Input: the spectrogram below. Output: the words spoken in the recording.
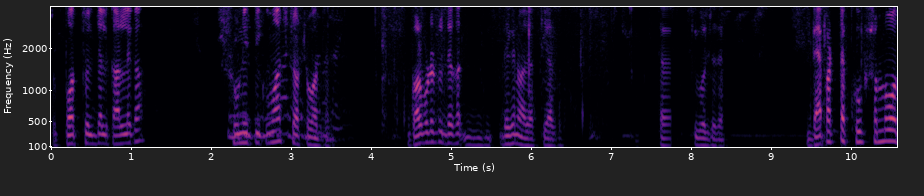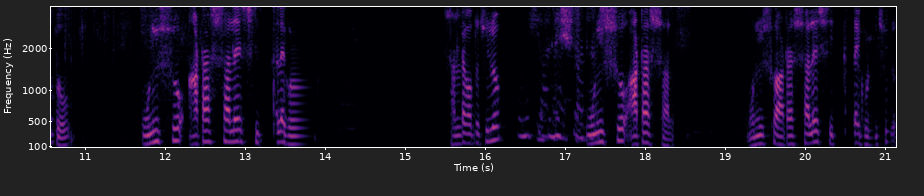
তো পথ চলতি তাহলে কার লেখা? সুনীতি কুমার চট্টোপাধ্যায়। গল্পটা একটু দেখা, দেখে নেওয়া যাক কি আছে। কি বলছে দেখ। ব্যাপারটা খুব সম্ভবত উনিশশো আঠাশ সালের শীতকালে সালটা কত ছিল? উনিশশো আঠাশ সাল। উনিশশো সালের শীতকালে ঘটেছিল।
